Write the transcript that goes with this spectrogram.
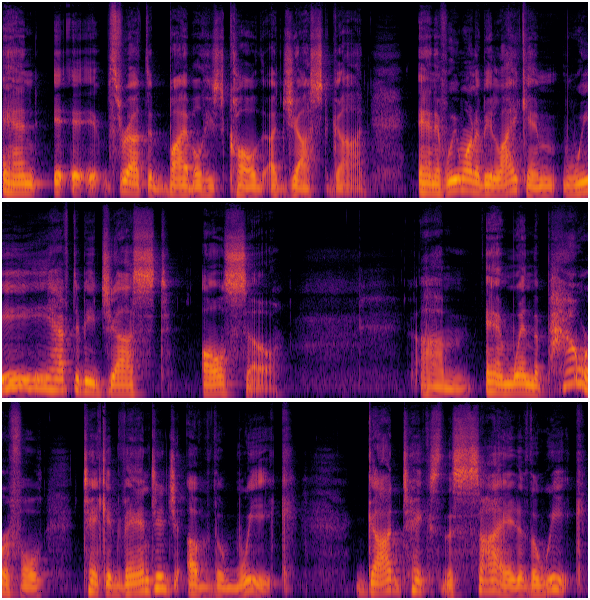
And it, it, throughout the Bible, he's called a just God. And if we want to be like him, we have to be just also. Um, and when the powerful take advantage of the weak, God takes the side of the weak.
